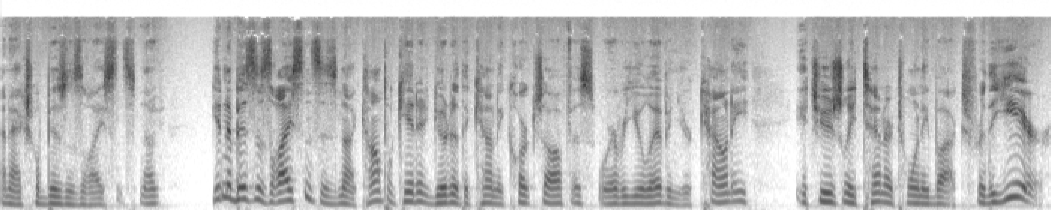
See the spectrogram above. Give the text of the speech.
an actual business license. Now, Getting a business license is not complicated. Go to the county clerk's office wherever you live in your county. It's usually 10 or 20 bucks for the year.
